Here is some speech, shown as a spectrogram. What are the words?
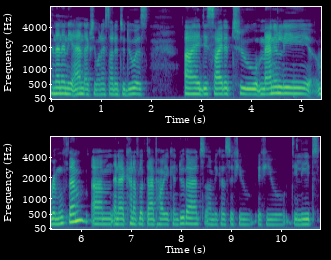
And then in the end, actually, what I started to do is I decided to manually remove them. Um, and I kind of looked up how you can do that. Um, because if you, if you delete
